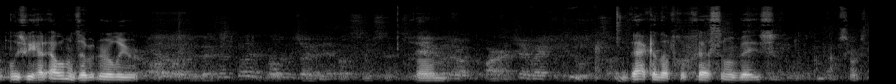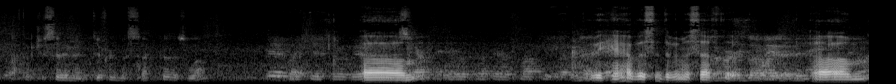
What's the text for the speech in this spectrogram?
at least we had elements of it earlier. Back in the Chesim base. I'm sorry, I thought you said in a different Masechta as well? Um, we have this in the Masechta. Um,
